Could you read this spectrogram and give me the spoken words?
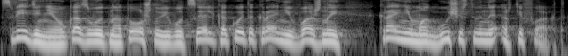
Сведения указывают на то, что его цель – какой-то крайне важный, крайне могущественный артефакт.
